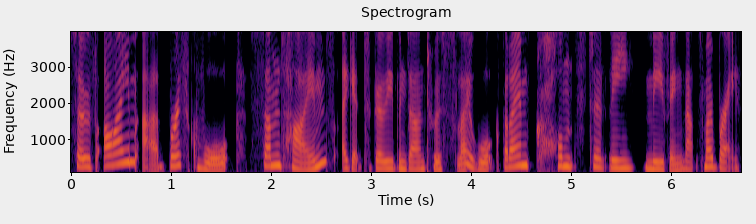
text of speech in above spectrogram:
So if I'm at a brisk walk, sometimes I get to go even down to a slow walk, but I am constantly moving. That's my brain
